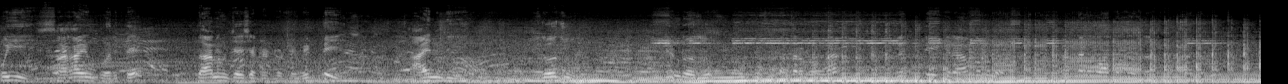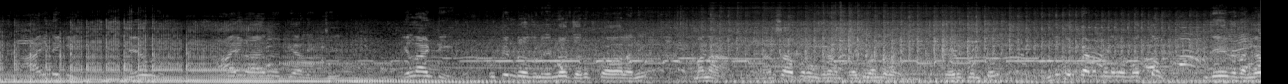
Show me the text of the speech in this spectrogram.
పోయి సహాయం కోరితే దానం చేసేటటువంటి వ్యక్తి ఆయనది ఈరోజు పుట్టినరోజు సందర్భంగా ప్రతి గ్రామంలో పండగ వాతావరణం జరుపుకుంటారు. దేవుడు ఆయన ఆరోగ్యాలు ఇచ్చి ఇలాంటి పుట్టినరోజులు ఎన్నో జరుపుకోవాలని మన నరసాపురం గ్రామ ప్రజలందరూ కోరుకుంటూ ఇందుకుపేట మండలం మొత్తం ఇదే విధంగా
